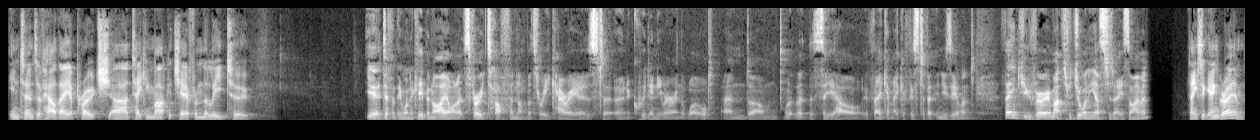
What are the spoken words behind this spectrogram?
in terms of how they approach uh, taking market share from the lead two. Yeah, definitely want to keep an eye on it. It's very tough for number three carriers to earn a quid anywhere in the world, and um, let, us see how if they can make a fist of it in New Zealand. Thank you very much for joining us today, Simon. Thanks again, Graham.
